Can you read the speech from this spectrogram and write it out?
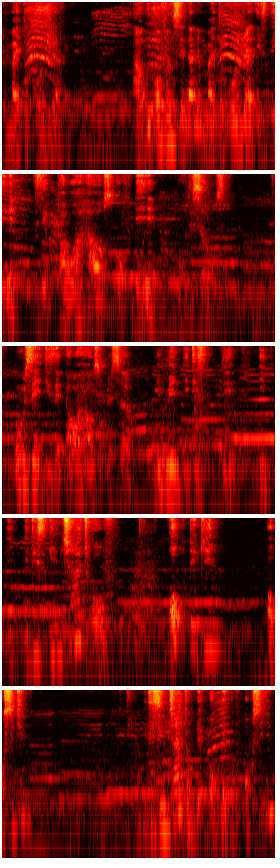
the mitochondria. And we often say that the mitochondria is the is the powerhouse of the of the cells. When we say it is the powerhouse of the cell, we mean it is the it, it, it is in charge of uptaking oxygen. It is in charge of the uptake of oxygen.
